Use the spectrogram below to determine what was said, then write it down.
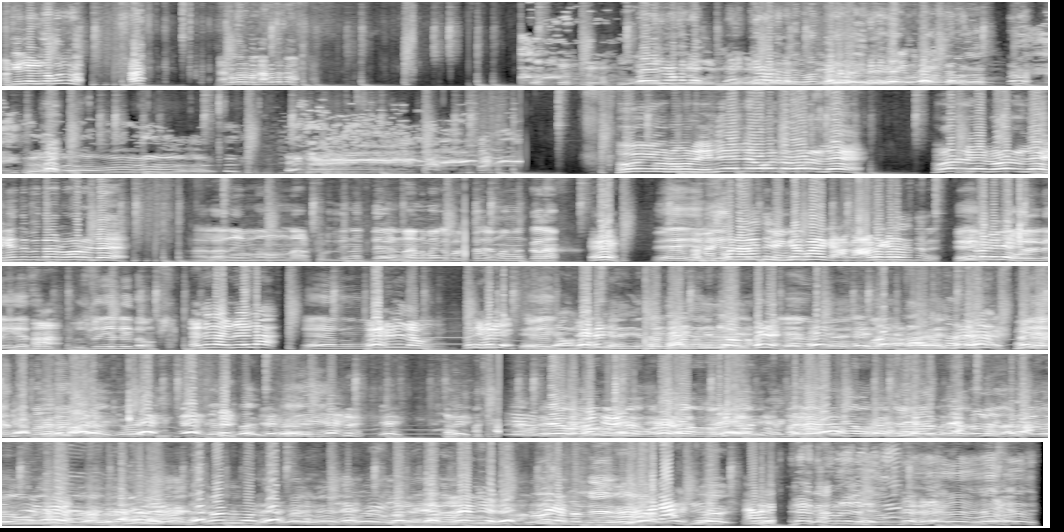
ಅಡಿ ಹೋಗ್ಲಿ. ಹಾ? ನಾನು ಬರ್ತಾನೆ, ನಾನು ಬರ್ತಾನೆ. ಅವ್ನು ಎಲ್ಲಿ ಎಲ್ಲಿ ಹೋಗ್ತಾರ ನೋಡ್ರಿ ನೋಡ್ರಿ ನೋಡ್ರಿ ಹಿಂದೆ ಬಿದ್ದ ನೋಡ್ರಿ ಅಲ್ಲ ನಿಮ್ಮ ಅವ್ನ ನಾ ಕುಡ್ದೀನಿ ಅಂತ ಹೇಳಿ ನನ್ನ ಮ್ಯಾಗ ಬರ್ತಾರೆ ನನ್ನ ಮಕ್ಕಳ ಏಯ್ ಏ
